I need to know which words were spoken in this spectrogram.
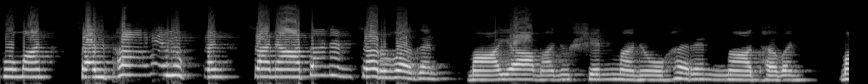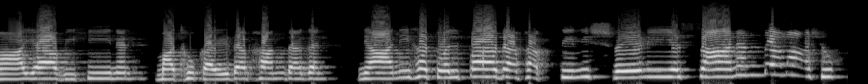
പുമാൻ. സൽഭാവയുക്തൻ സനാതനൻ സർവകൻ മായാ മനുഷ്യൻ മനോഹരൻ മാധവൻ. മായാവിഹീനൻ മധുകൈടഭാന്തകൻ. ജ്ഞാനിഹ ത്വൽപാദ ഭക്തി നിശ്രേണീയ സാനന്ദമാശു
